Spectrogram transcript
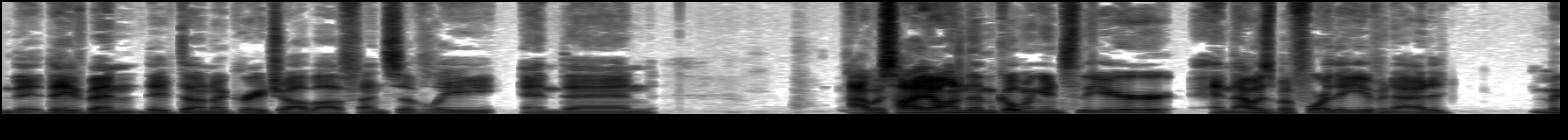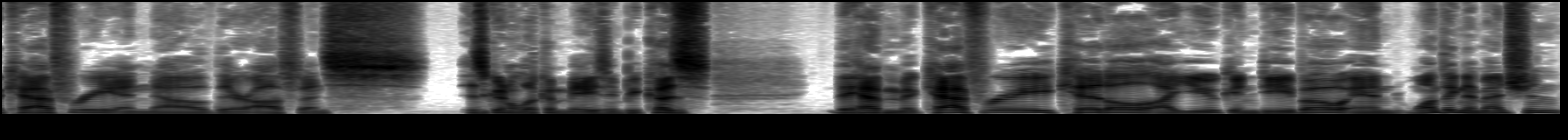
They, they've been they've done a great job offensively, and then I was high on them going into the year, and that was before they even added McCaffrey, and now their offense is going to look amazing because they have McCaffrey, Kittle, Aiyuk, and Deebo. And one thing to mention,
